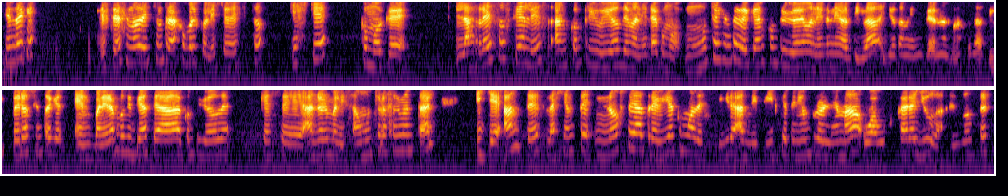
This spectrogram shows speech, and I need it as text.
Siento que este estoy haciendo de hecho un trabajo para el colegio de esto, que es que como que las redes sociales han contribuido de manera como mucha gente ve que han contribuido de manera negativa, yo también veo algunas cosas así, pero siento que en manera positiva se ha contribuido de que se ha normalizado mucho la salud mental y que antes la gente no se atrevía como a decir, a admitir que tenía un problema o a buscar ayuda. Entonces,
